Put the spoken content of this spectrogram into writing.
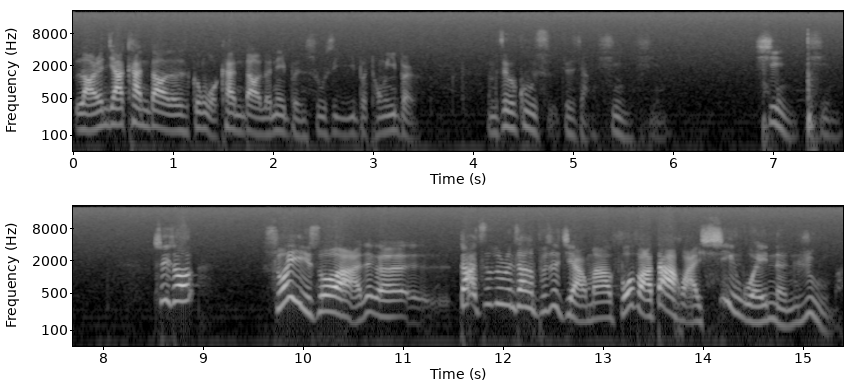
老人家看到的跟我看到的那本书是一本同一本。那么这个故事就是讲信心。信心，所以说，所以说啊，这个《大智度论》上不是讲吗？佛法大怀，信为能入嘛，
